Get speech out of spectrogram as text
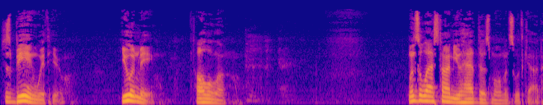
just being with you, you and me, all alone. When's the last time you had those moments with God?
